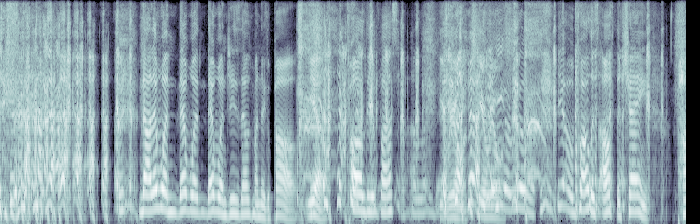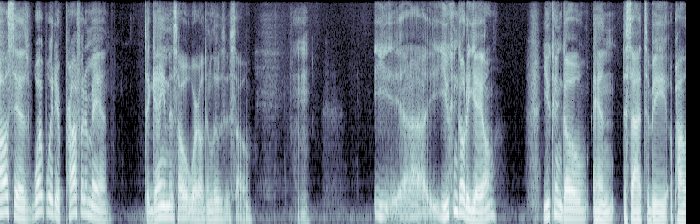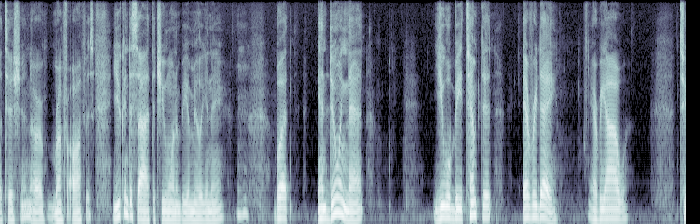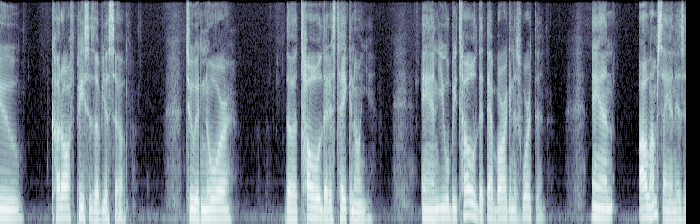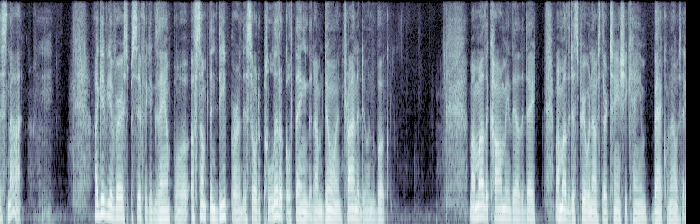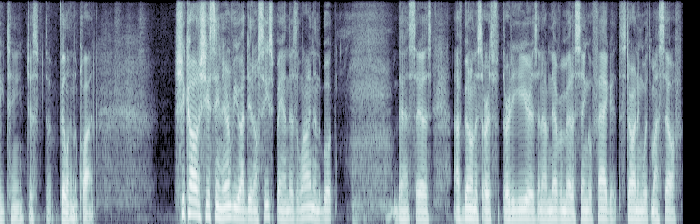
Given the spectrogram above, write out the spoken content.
no, that wasn't that wasn't that wasn't Jesus. That was my nigga Paul. Yeah, Paul the apostle. I love that. He a real one. He a real one. he a real one. Yo, Paul is off the chain. Paul says, "What would it profit a man to gain this whole world and lose his soul?" Hmm. Yeah, you can go to Yale. You can go and decide to be a politician or run for office. You can decide that you want to be a millionaire. Mm-hmm. But in doing that, you will be tempted every day, every hour, to cut off pieces of yourself, to ignore the toll that is taken on you. And you will be told that that bargain is worth it. And all I'm saying is it's not. I'll give you a very specific example of something deeper, this sort of political thing that I'm doing, trying to do in the book. My mother called me the other day. My mother disappeared when I was 13. She came back when I was 18, just to fill in the plot. She called, she had seen an interview I did on C SPAN. There's a line in the book that says, I've been on this earth for 30 years and I've never met a single faggot, starting with myself,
